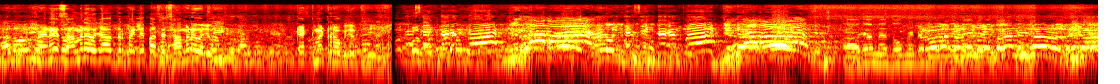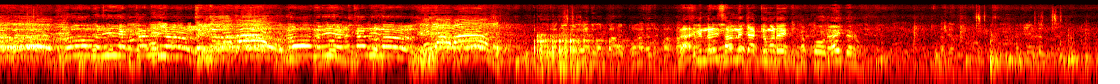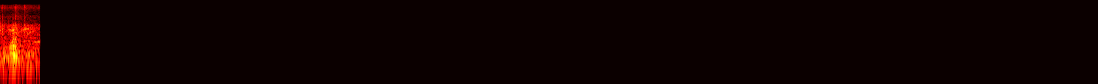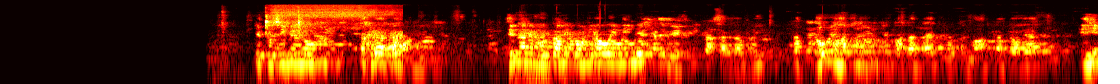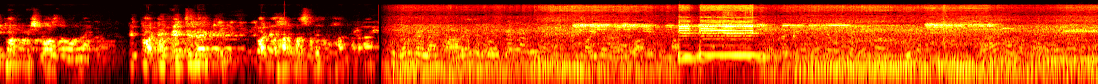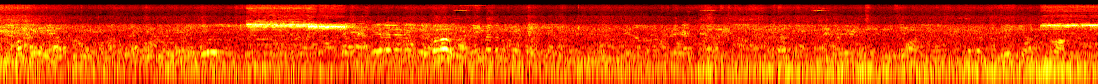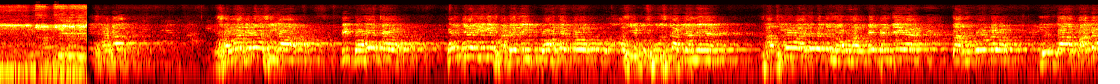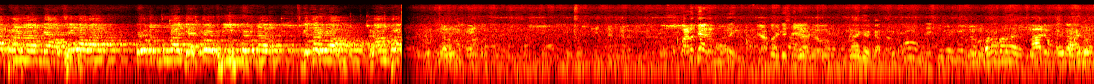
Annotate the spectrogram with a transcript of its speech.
ਭੈਣੇ ਸਾਹਮਣੇ ਹੋ ਜਾ ਉਧਰ ਪਹਿਲੇ ਪਾਸੇ ਸਾਹਮਣੇ ਹੋ ਜਾਓ ਇੱਕ ਮਿੰਟ ਰੁਕ ਜਾਓ ਤੁਸੀਂ ਆ ਗਿਆ ਮੈਂ 2 ਮਿੰਟ ਰਾਜਵਿੰਦਰ ਜੀ ਸਾਹਮਣੇ ਚੱਕ ਕੇ ਮੜੇ। ਹੋਣਾ ਇਧਰ ਕਿ ਤੁਸੀਂ ਮੈਨੂੰ ਤਕੜਾ ਕਰ ਜਿਨ੍ਹਾਂ ਨੇ ਵੋਟਾਂ ਨਹੀਂ ਪਾਉਣੀਆਂ, ਉਹ ਇੰਨੀ ਦੇਰ ਕਦੇ ਵੇਟ ਨਹੀਂ ਕਰ ਸਕਦਾ ਕੋਈ। ਤਾਂ ਦੋਵੇਂ ਹੱਥ ਜੋੜ ਕੇ ਤੁਹਾਡਾ ਤਹਿ ਦਿਲੋਂ ਧੰਨਵਾਦ ਕਰਦਾ ਹੋਇਆ। ਇਹੀ ਤੁਹਾਨੂੰ ਵਿਸ਼ਵਾਸ ਦਿਵਾਉਣਾ ਹੈ ਕਿ ਤੁਹਾਡੇ ਵਿੱਚ ਰਹਿ ਕੇ ਤੁਹਾਡੇ ਹਰ ਮਸਲੇ ਨੂੰ ਹੱਲ ਕਰਾਂਗੇ। ਸਾਡਾ ਸਮਾਂ ਜਿਹੜਾ ਸੀਗਾ ਵੀ ਬਹੁਤ ਪਹੁੰਚਿਆ ਹੀ ਕਿ ਸਾਡੇ ਲਈ ਬਹੁਤ ਇੱਕ ਅਸੀਂ ਮਹਿਸੂਸ ਕਰ ਜਾਂਦੇ ਆ ਸਾਥੀਓ ਇਹਦੇ ਵਿੱਚ ਨੌ ਹਲਕੇ ਪੈਂਦੇ ਆ। ਧਰਮਕੋਟ ਮੋਗਾ ਬਾਗਾ ਪੁਰਾਣਾ ਨਿਹਾਲ ਸਿੰਘ ਵਾਲਾ ਕੋਟਕਪੂਰਾ ਜੈਤੋ ਫਰੀਦਕੋਟ ਗਿੱਦੜਵਾ ਰਾਮਪੁਰਾ। ਮੈਂ ਕੀ ਕਰ? ਆਜੋ ਆਓ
